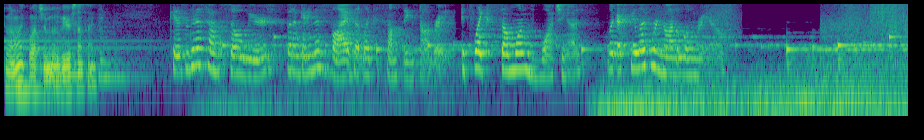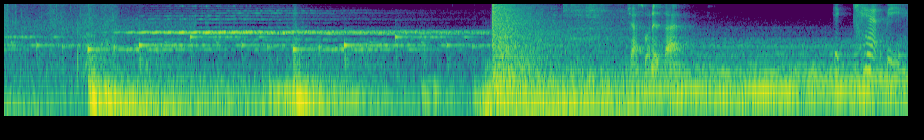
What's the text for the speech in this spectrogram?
Do you want to like watch a movie or something? Okay, this is gonna sound so weird, but I'm getting this vibe that like something's not right. It's like someone's watching us. Like I feel like we're not alone right now. Jess, what is that? It can't be.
